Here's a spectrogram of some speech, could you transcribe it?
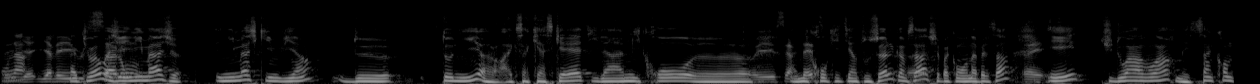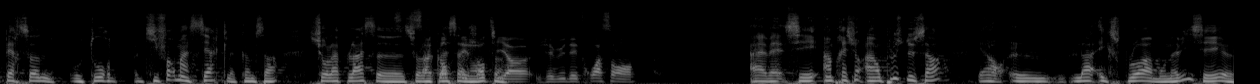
On a- il y avait Ah, tu vois, j'ai une image, une image qui me vient de Tony, alors avec sa casquette, il a un micro, euh, Oui, un micro qui tient tout seul comme ça, je sais pas comment on appelle ça. Ouais. Et tu dois avoir mais 50 personnes autour qui forment un cercle comme ça sur la place, euh, sur la 50, place à t'es Nantes. gentil, hein. J'ai vu des 300. hein. Ah ben, c'est impressionnant. Ah, en plus de ça, et alors euh, là, exploit à mon avis, c'est euh,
